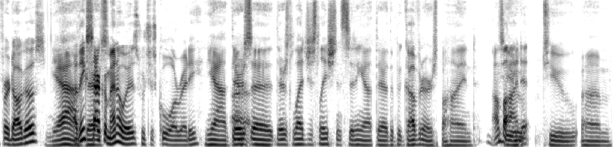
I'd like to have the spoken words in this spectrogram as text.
for doggos. Yeah, I think Sacramento is, which is cool already. Yeah, there's a there's legislation sitting out there. The governor's behind. I'm to- behind it. To um,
